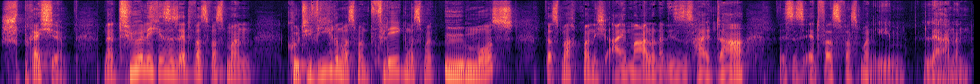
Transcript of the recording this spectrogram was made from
Spreche. Natürlich ist es etwas, was man kultivieren, was man pflegen, was man üben muss. Das macht man nicht einmal und dann ist es halt da. Es ist etwas, was man eben lernen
